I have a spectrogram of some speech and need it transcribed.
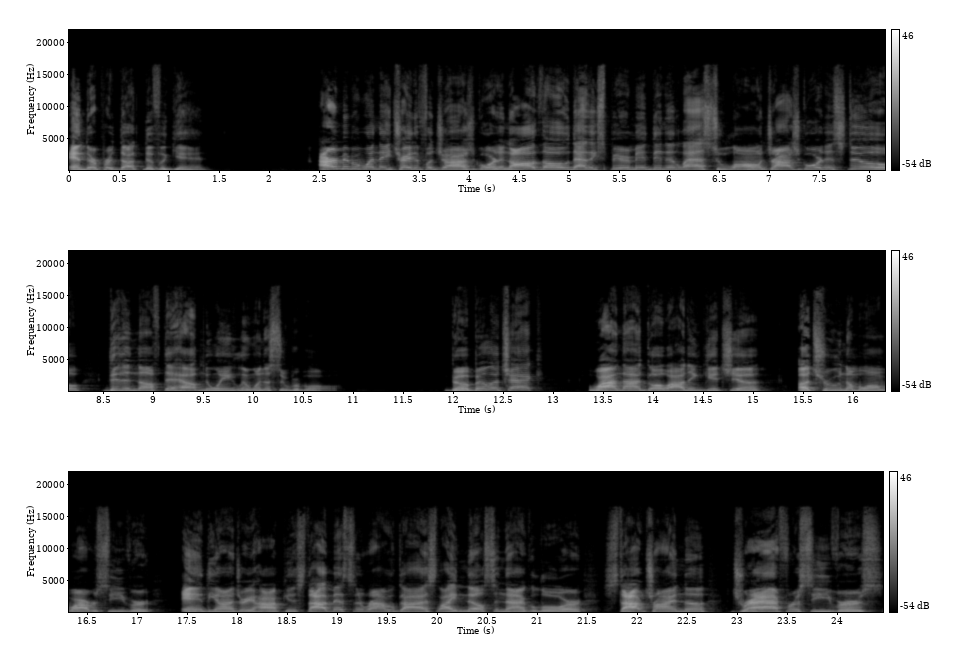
and they're productive again. I remember when they traded for Josh Gordon. Although that experiment didn't last too long, Josh Gordon still did enough to help New England win the Super Bowl. Bill Belichick, why not go out and get you a true number one wide receiver and DeAndre Hopkins? Stop messing around with guys like Nelson Agholor. Stop trying to draft receivers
